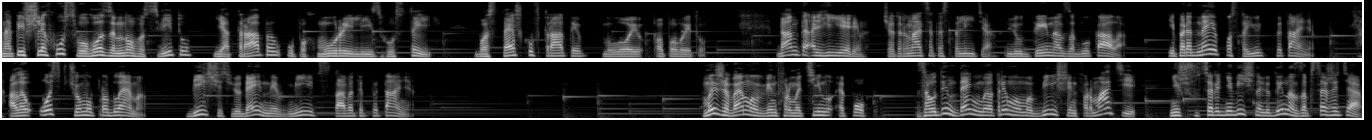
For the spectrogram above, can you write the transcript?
На півшляху свого земного світу я трапив у похмурий ліс густий, бо стежку втратив млою оповиту. Данте Альгієрі, 14 століття, людина заблукала, і перед нею постають питання. Але ось в чому проблема: більшість людей не вміють ставити питання. Ми живемо в інформаційну епоху. За один день ми отримуємо більше інформації, ніж середньовічна людина за все життя.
